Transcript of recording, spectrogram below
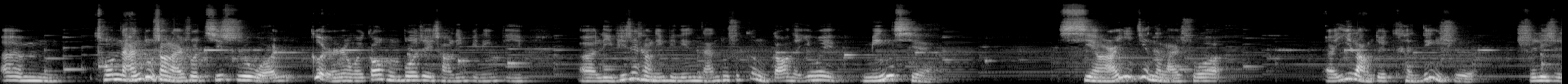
嗯，从难度上来说，其实我个人认为高洪波这场零比零比，呃，里皮这场零比零难度是更高的，因为明显显而易见的来说，呃，伊朗队肯定是。实力是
